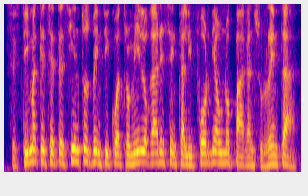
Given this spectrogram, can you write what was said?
Se estima que 724 mil hogares en California aún no pagan su renta,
